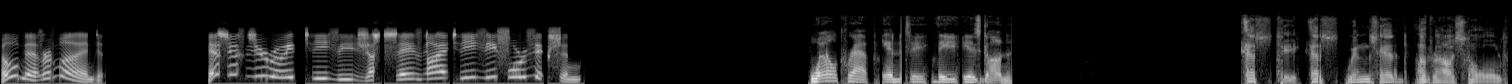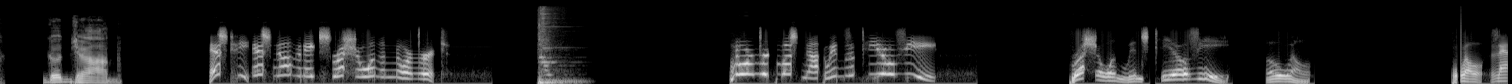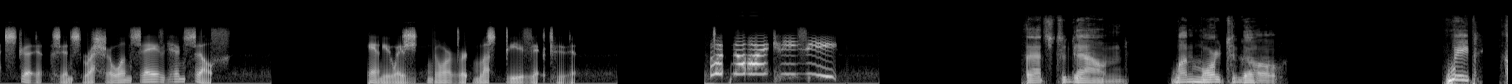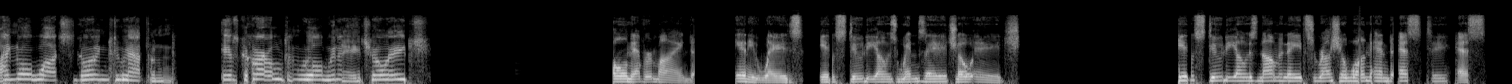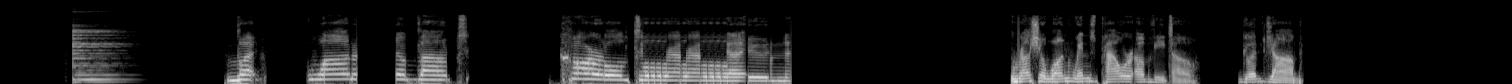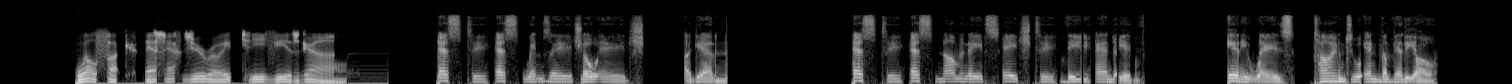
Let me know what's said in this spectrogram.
Oh, never mind. SF08 TV just saved ITV for Vixen. Well crap NTV is gone. STS wins head of household. Good job. STS nominates Russia 1 and Norbert. Norbert must not win the POV. Russia 1 wins POV. Oh well. Well, that's good, since Russia 1 saved himself. Anyways, Norbert must be evicted. But not ITV! That's two down. One more to go. Wait, I know what's going to happen. Is Carlton will win HOH? Oh never mind. Anyways, IT Studios wins HOH. IT Studios nominates Russia 1 and STS. But what about Carlton? Russia 1 wins power of veto. Good job. Well fuck, SF08 TV is gone. STS wins HOH. Again. STS nominates HTV and IV. Anyways, time to end the video.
